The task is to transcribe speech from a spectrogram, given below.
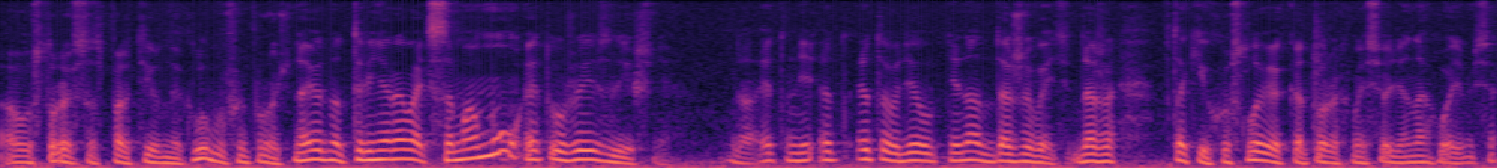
устройство спортивных клубов и прочее. Наверное, тренировать самому – это уже излишне. Да, это не, это, этого делать не надо даже в эти, даже в таких условиях, в которых мы сегодня находимся.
